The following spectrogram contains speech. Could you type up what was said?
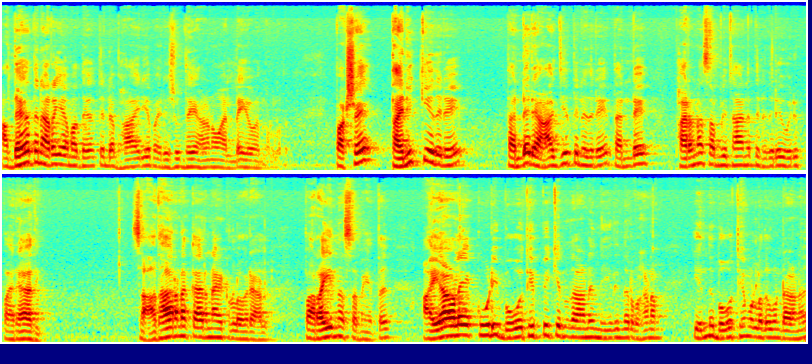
അദ്ദേഹത്തിന് അറിയാം അദ്ദേഹത്തിന്റെ ഭാര്യ പരിശുദ്ധയാണോ അല്ലയോ എന്നുള്ളത്. പക്ഷേ തനിക്കെതിരെ തന്റെ രാജ്യത്തിനെതിരെ തന്റെ ഭരണ സംവിധാനത്തിനെതിരെ ഒരു പരാതി. സാധാരണക്കാരനായിട്ടുള്ള ഒരാൾ പറയുന്ന സമയത്ത് അയാളെ കൂടി ബോധിപ്പിക്കുന്നതാണ് നീതി നിർവഹണം എന്ന് ബോധ്യമുള്ളതുകൊണ്ടാണ്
